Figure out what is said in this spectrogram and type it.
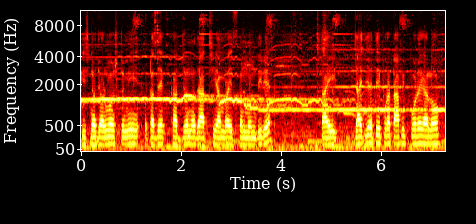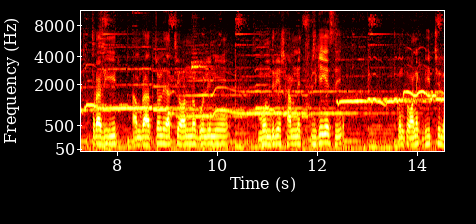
কৃষ্ণ জন্মাষ্টমী, ওটা দেখার জন্য যাচ্ছি আমরা ইস্কন মন্দিরে। তাই যাইতে যাইতে পুরো ট্রাফিক পড়ে গেল, পুরো ভিড়। আমরা চলে যাচ্ছি অন্য গলি নিয়ে, মন্দিরের সামনে ঢুকে গেছি। কিন্তু অনেক ভিড় ছিল।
